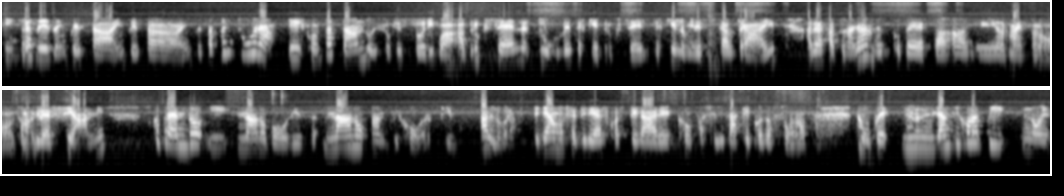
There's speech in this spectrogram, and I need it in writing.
intrapresa in questa, in, questa, in questa, avventura e contattando i professori qua a Bruxelles, dove, perché Bruxelles? Perché l'Università Vrai aveva fatto una grande scoperta anni, ormai sono insomma, diversi anni, scoprendo i nanobodies, nano anticorpi. Allora, vediamo se vi riesco a spiegare con facilità che cosa sono. Dunque, gli anticorpi, noi,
